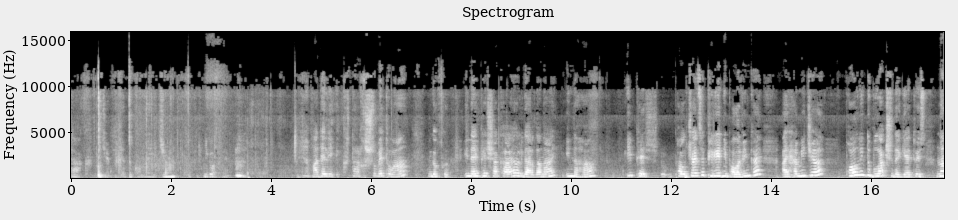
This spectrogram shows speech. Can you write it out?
Так, иҷа бия дуконаи ҷон. Нигоҳ кунем. модели киртара хушту метова нигоҳ кун инаи пешакай олгарданай инаҳа. И пеш получается передний половинкой ай ҳамиҷа полный дублак шудагиай то есть на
